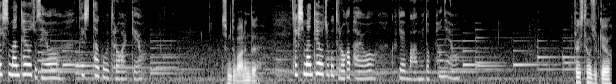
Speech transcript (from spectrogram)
택시만 태워주세요. 택시 타고 들어갈게요. 짐도 많은데 택시만 태워주고 들어가 봐요. 그게 마음이 더 편해요. 택시 태워줄게요.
